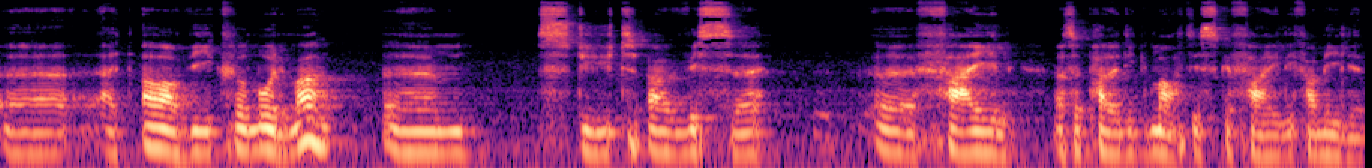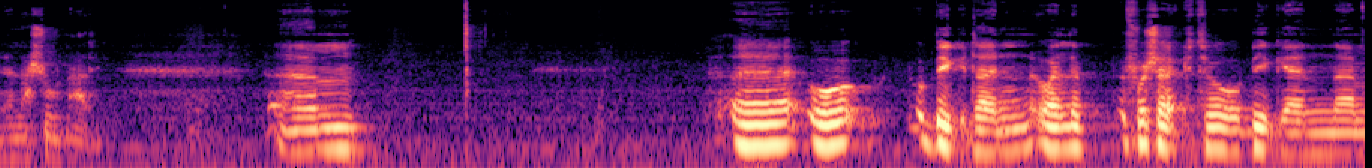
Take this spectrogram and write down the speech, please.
uh, et avvik fra norma, styrt av visse feil, altså paradigmatiske feil i familierelasjoner. Um, uh, og, og bygde en, eller forsøkte å bygge en um,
